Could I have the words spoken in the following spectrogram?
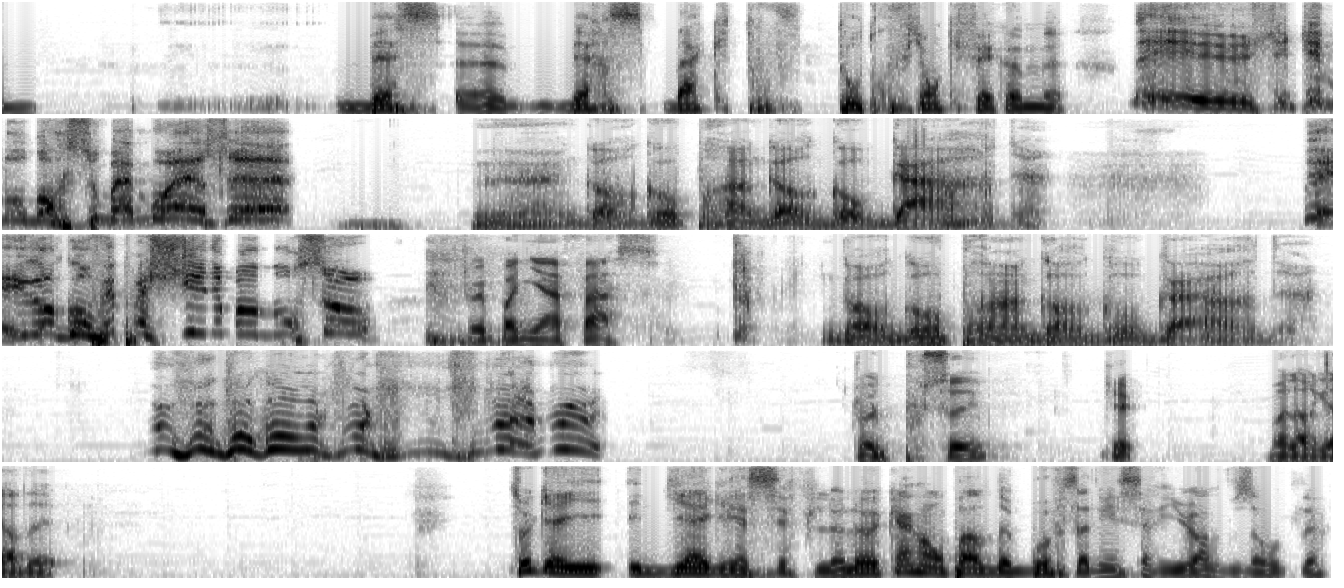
Bess, euh, Bersbach Trouf- Tau Troufion qui fait comme Eh, c'était mon morceau à moi, ça! Euh, Gorgo prend, Gorgo garde. Hey, Gorgo, fais pas chier de mon morceau! Je vais pogner à face. Gorgo prend, Gorgo garde. Je vais le pousser. Je vais le regarder. Tu vois qu'il il devient agressif. Là. Là, quand on parle de bouffe, ça devient sérieux entre vous autres. Là.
